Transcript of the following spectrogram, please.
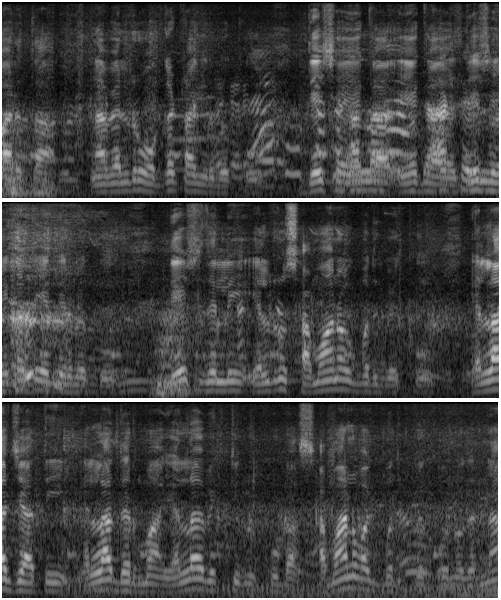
ಭಾರತ, ನಾವೆಲ್ಲರೂ ಒಗ್ಗಟ್ಟಾಗಿರಬೇಕು. ದೇಶ ಏಕ ಏಕ, ದೇಶ ಏಕತೆಯಲ್ಲಿರಬೇಕು. ದೇಶದಲ್ಲಿ ಎಲ್ಲರೂ ಸಮಾನವಾಗಿ ಬದುಕಬೇಕು. ಎಲ್ಲ ಜಾತಿ, ಎಲ್ಲ ಧರ್ಮ, ಎಲ್ಲ ವ್ಯಕ್ತಿಗಳು ಕೂಡ ಸಮಾನವಾಗಿ ಬದುಕಬೇಕು ಅನ್ನೋದನ್ನು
